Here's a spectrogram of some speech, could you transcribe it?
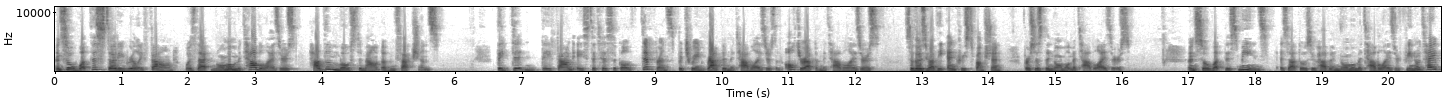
And so what this study really found was that normal metabolizers had the most amount of infections. They didn't, they found a statistical difference between rapid metabolizers and ultra rapid metabolizers, so those who have the increased function versus the normal metabolizers. And so what this means is that those who have a normal metabolizer phenotype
